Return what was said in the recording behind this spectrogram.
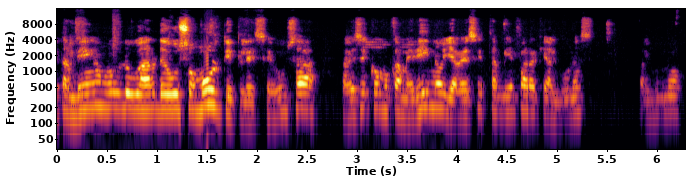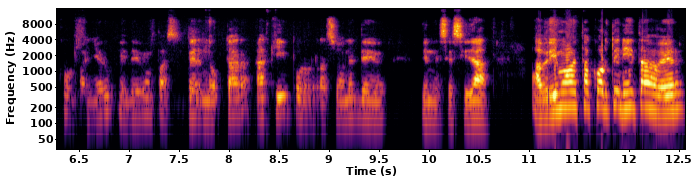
también es un lugar de uso múltiple. Se usa a veces como camerino y a veces también para que algunas, algunos compañeros que deben pernoctar aquí por razones de, de necesidad. Abrimos esta cortinita a ver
